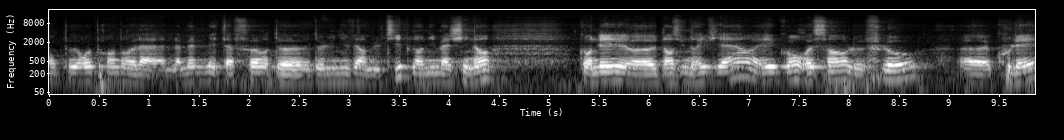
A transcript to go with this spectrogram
on peut reprendre la, même métaphore de, l'univers multiple en imaginant qu'on est euh, dans une rivière et qu'on ressent le flot euh, couler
